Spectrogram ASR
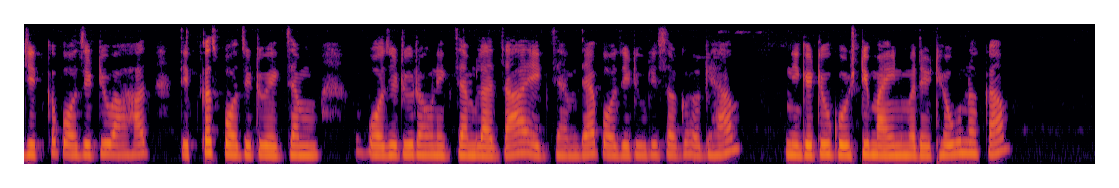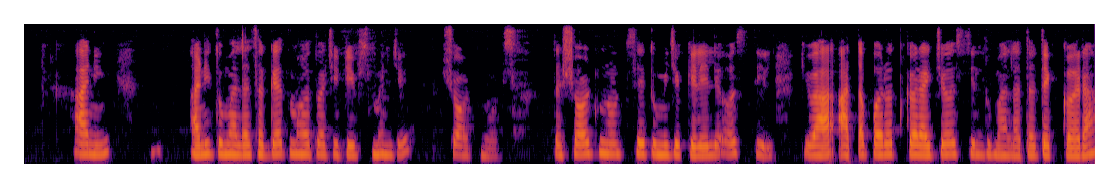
जितकं पॉझिटिव्ह आहात तितकंच पॉझिटिव्ह एक्झाम पॉझिटिव्ह राहून एक्झामला जा एक्झाम द्या पॉझिटिव्हली सगळं घ्या. निगेटिव्ह गोष्टी माइंडमध्ये ठेवू नका. आणि आणि तुम्हाला सगळ्यात महत्त्वाची टिप्स म्हणजे शॉर्ट नोट्स तर शॉर्ट नोट्स हे तुम्ही जे केलेले असतील किंवा आता परत करायचे असतील तुम्हाला तर ते करा.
